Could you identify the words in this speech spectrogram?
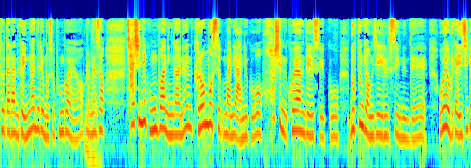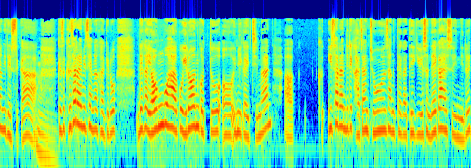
도달하는 그 인간들의 모습을 본 거예요. 그러면서 네. 자신이 공부한 인간은 그런 모습만이 아니고 훨씬 고양될 수 있고 높은 경지에 이를 수 있는데 왜 우리가 이 지경이 됐을까? 음. 그래서 그 사람이 생각하기로 내가 연구하고 이런 것도 어, 의미가 있지만 어, 그, 이 사람들이 가장 좋은 상태가 되기 위해서 내가 할 수 있는 일은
